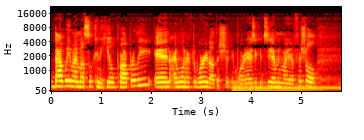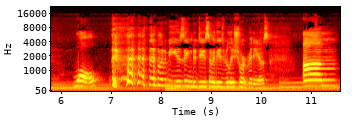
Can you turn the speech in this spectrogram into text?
that way my muscle can heal properly and I won't have to worry about this shit anymore. And as you can see, I'm in my official wall that I'm going to be using to do some of these really short videos. Um,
